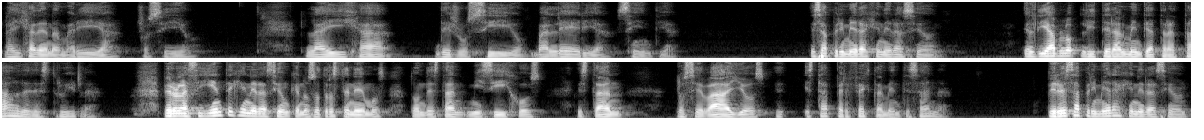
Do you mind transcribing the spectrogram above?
la hija de Ana María, Rocío, la hija de Rocío, Valeria, Cintia, esa primera generación, el diablo literalmente ha tratado de destruirla. Pero la siguiente generación que nosotros tenemos, donde están mis hijos, están los ceballos, está perfectamente sana. Pero esa primera generación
